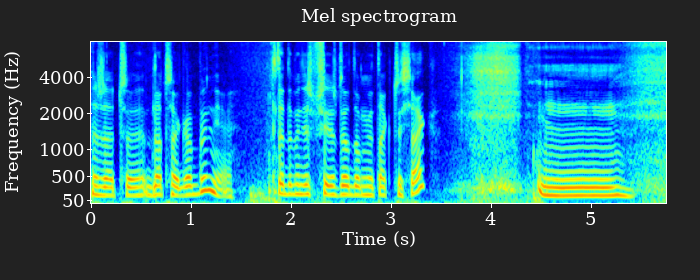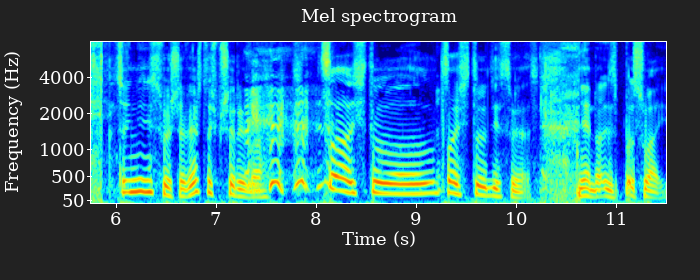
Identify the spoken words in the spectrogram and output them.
rzeczy. Dlaczego by nie? Wtedy będziesz przyjeżdżał do mnie tak czy siak? Mm, co nie, nie słyszę, wiesz, coś przerywa. Coś tu, coś tu nie słychać. Nie no, słuchaj,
